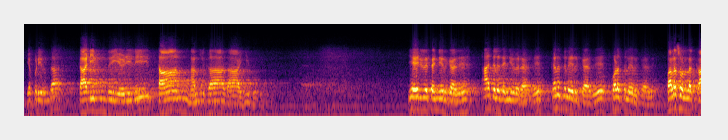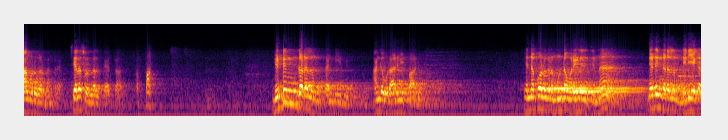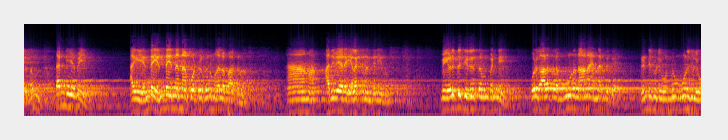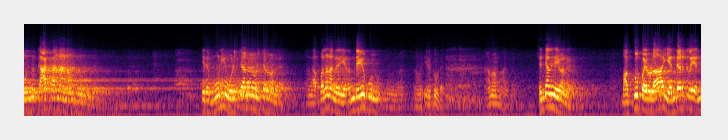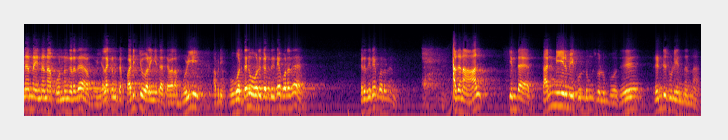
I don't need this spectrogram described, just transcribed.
எப்படி இருந்தா கடிந்து எழிலே தான் நல்காதாகி ஏரியில தண்ணி இருக்காது ஆத்துல தண்ணி வராது கிணத்துல இருக்காது குளத்துல இருக்காது. பல சொல்ல காமருவர் பண்ற சில சொல்லல் கேட்டால் அப்பா. நெடுங்கடலும் தண்ணீர் கொண்டும் அங்க ஒரு அறிவிப்பாடு என்ன போல இருக்கிற முண்டம் ஒரு எழுதுச்சுன்னா நெடுங்கடலும் நெடிய கடலும் தண்ணியமை அது எந்த எந்த என்னென்ன போட்டிருக்குன்னு முதல்ல பார்க்கணும். ஆமா அது வேற இலக்கணம் தெரியணும். இவன் எழுத்து சீர்திருத்தம் பண்ணி ஒரு காலத்துல மூணு நானா என்னத்துக்கு? ரெண்டு சொல்லி ஒண்ணு மூணு சொல்லி ஒண்ணு காக்கா நானா ஒண்ணு. இதை மூணையும் ஒழிச்சாலும் ஒழிச்சாலும் அங்க அப்பெல்லாம் நாங்க இறந்தே போடணும். இருக்க கூடாது. ஆமாமா செஞ்சாலும் செய்வானுங்க. மக்கு பயிர்களா எந்த இடத்துல என்னென்ன என்னென்ன பொண்ணுங்கிறத இலக்கணத்தை படிச்சு வழங்கிட்டா தேவை மொழி அப்படி ஒவ்வொருத்தனும் ஒரு கெடுத்துக்கிட்டே போறத. கெடுத்துக்கிட்டே போறது. அதனால் இந்த தண்ணீர்மை குன்றும் சொல்லும் போது ரெண்டு சொல்லி என்னன்னா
